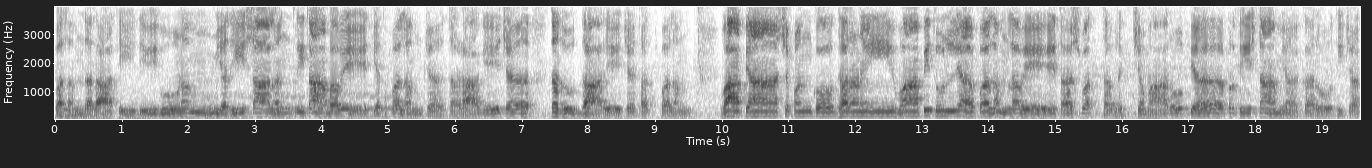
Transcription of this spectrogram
फलं ददाति द्विगुणं, यदि सालङ्कृता भवेत् यत् फलं च तडागे च, तदुद्धारे च तत्फलम्। वाप्याश्च पङ्कोद्धरणे वापि तुल्यफलं लभेत्, अश्वत्थवृक्षमारोप्य प्रतिष्ठाम्य करोति च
